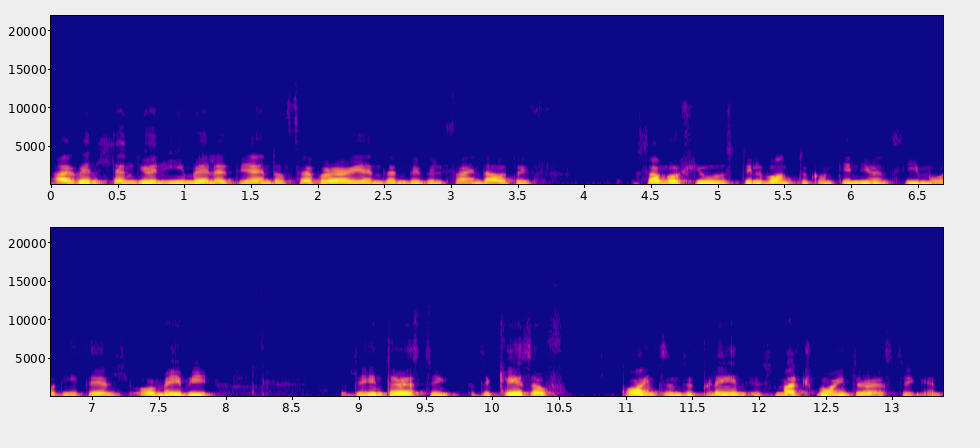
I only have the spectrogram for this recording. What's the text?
I will send you an email at the end of February, and then we will find out if some of you still want to continue and see more details, or maybe the interesting, the case of points in the plane is much more interesting and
